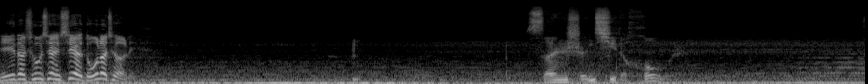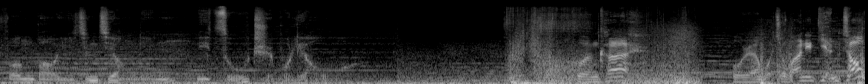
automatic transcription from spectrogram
你的出现亵渎了这里。三神器的后人，风暴已经降临，你阻止不了我。滚开，不然我就把你点着！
